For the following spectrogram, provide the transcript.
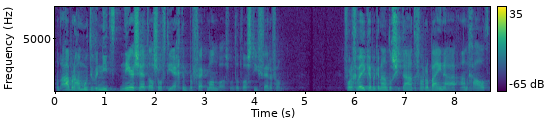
Want Abraham moeten we niet neerzetten alsof hij echt een perfect man was, want dat was hij verre van. Vorige week heb ik een aantal citaten van rabbijnen aangehaald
